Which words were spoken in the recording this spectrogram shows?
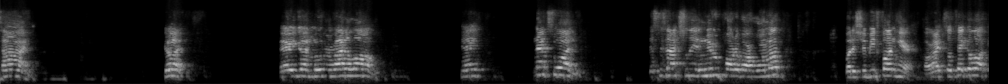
time. Good. Very good. Moving right along. Okay. Next one. This is actually a new part of our warm up, but it should be fun here. All right. So take a look.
